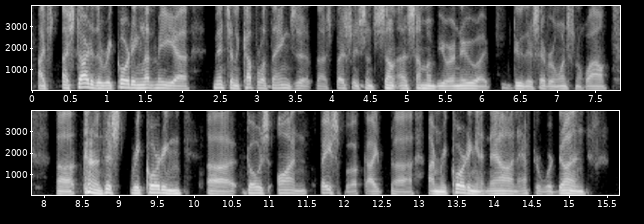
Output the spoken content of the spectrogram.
I, I started the recording. Let me uh, mention a couple of things, uh, especially since some, uh, some of you are new. I do this every once in a while. Uh, this recording uh, goes on Facebook. I, uh, I'm recording it now, and after we're done,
